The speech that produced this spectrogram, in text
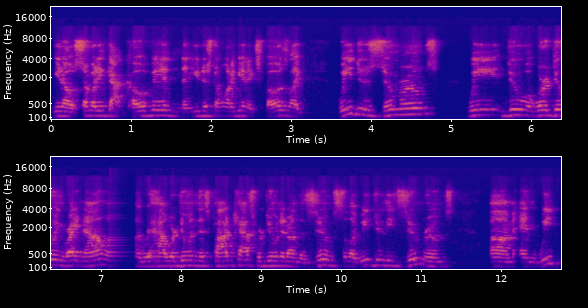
you know somebody got COVID and then you just don't want to get exposed. Like we do Zoom rooms. We do what we're doing right now. How we're doing this podcast, we're doing it on the Zoom. So like we do these Zoom rooms, um, and we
